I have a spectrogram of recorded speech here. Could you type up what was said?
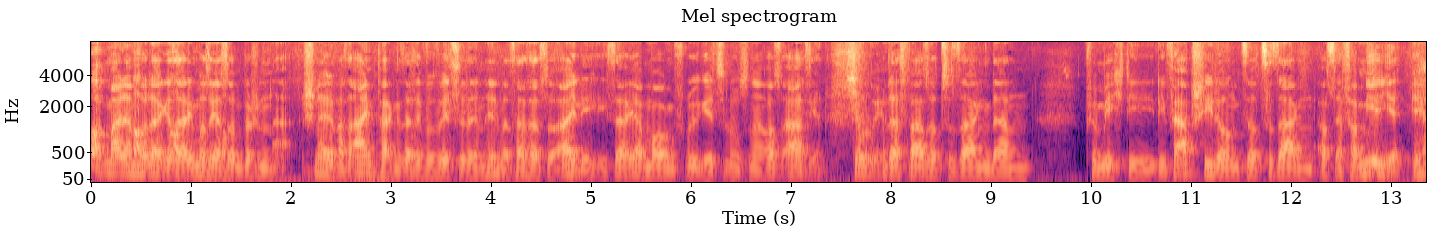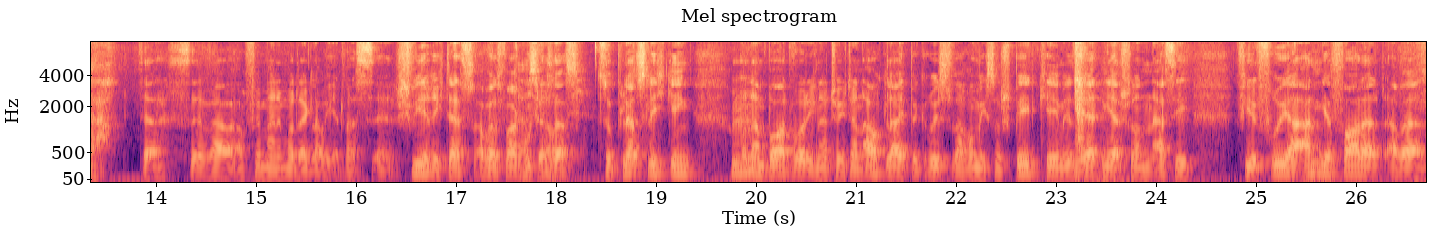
Hab meiner Mutter gesagt, ich muss jetzt so ein bisschen schnell was einpacken. Sagt sie, wo willst du denn hin? Was hast du so eilig? Ich sage, ja, morgen früh geht's los nach Ostasien. Und das war sozusagen dann für mich die, die Verabschiedung sozusagen aus der Familie. Ja. Das äh, war auch für meine Mutter, glaube ich, etwas äh, schwierig, das, aber es war Das gut, dass das so plötzlich ging. Und an Bord wurde ich natürlich dann auch gleich begrüßt, warum ich so spät käme. Sie hätten ja schon Assi viel früher angefordert, aber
